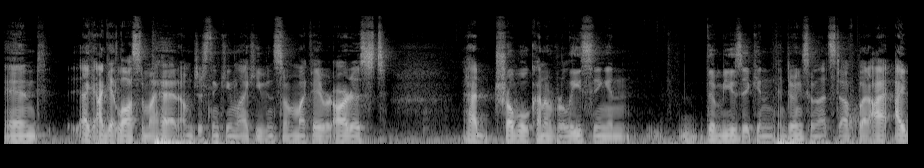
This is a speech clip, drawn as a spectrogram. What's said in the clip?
and I, I get lost in my head. I'm just thinking like even some of my favorite artists had trouble kind of releasing and the music and, and doing some of that stuff. But I, I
